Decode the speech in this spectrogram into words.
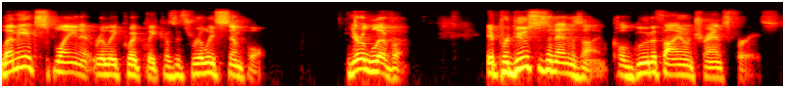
Let me explain it really quickly because it's really simple. Your liver, it produces an enzyme called glutathione transferase.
